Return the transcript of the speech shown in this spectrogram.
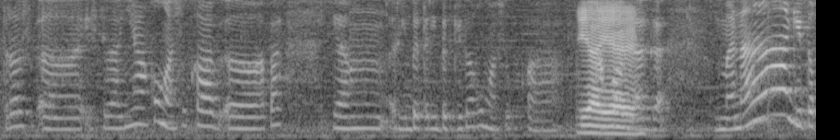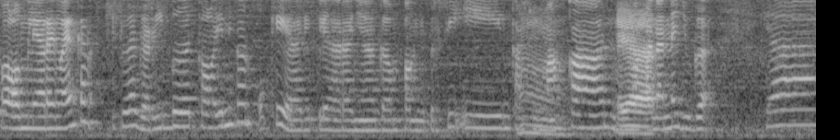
terus uh, istilahnya aku nggak suka uh, apa yang ribet-ribet gitu aku nggak suka. Iya, aku iya, iya. agak-agak gimana gitu kalau melihara yang lain kan istilah agak ribet. Kalau ini kan oke ya dipeliharanya gampang dibersihin, kasih makan dan Iya. makanannya juga ya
